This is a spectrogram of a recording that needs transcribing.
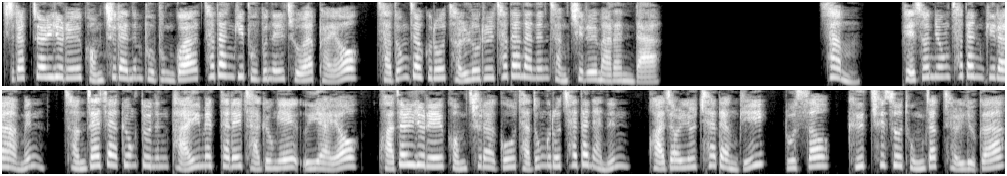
지락 전류를 검출하는 부분과 차단기 부분을 조합하여 자동적으로 전로를 차단하는 장치를 말한다. 3. 배선용 차단기라 함은 전자작용 또는 바이메탈의 작용에 의하여 과전류를 검출하고 자동으로 차단하는 과전류 차단기로서 그 최소 동작 전류가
